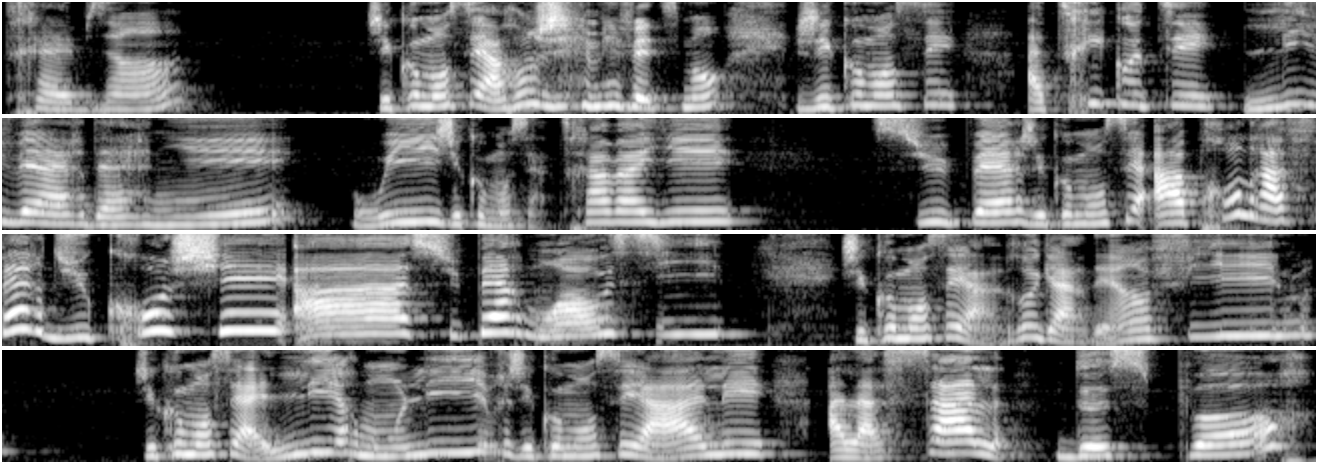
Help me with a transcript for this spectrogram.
Très bien. J'ai commencé à ranger mes vêtements. J'ai commencé tricoter l'hiver dernier. Oui, j'ai commencé à travailler. Super, j'ai commencé à apprendre à faire du crochet. Ah, super, moi aussi. J'ai commencé à regarder un film. J'ai commencé à lire mon livre. J'ai commencé à aller à la salle de sport.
